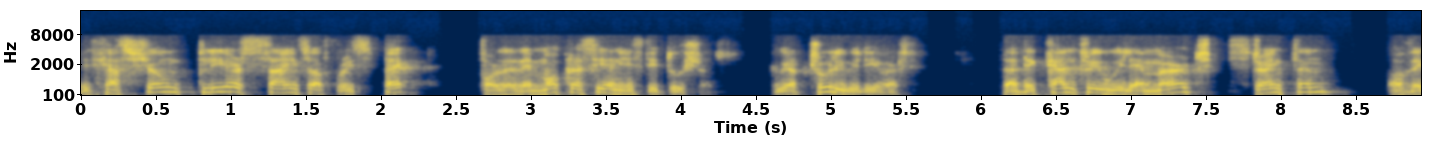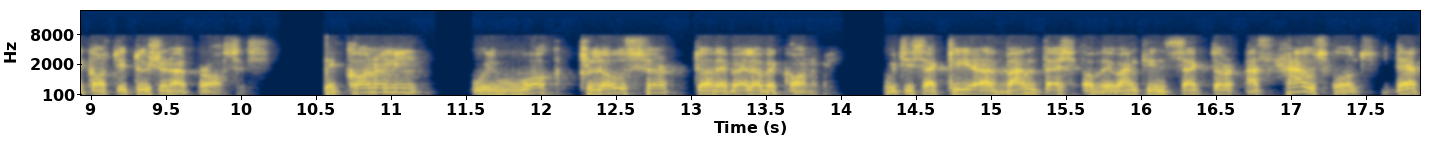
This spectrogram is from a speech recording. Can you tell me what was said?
it has shown clear signs of respect for the democracy and institutions. We are truly believers that the country will emerge strengthened of the constitutional process. The economy will walk closer to a developed economy, which is a clear advantage of the banking sector as households' debt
